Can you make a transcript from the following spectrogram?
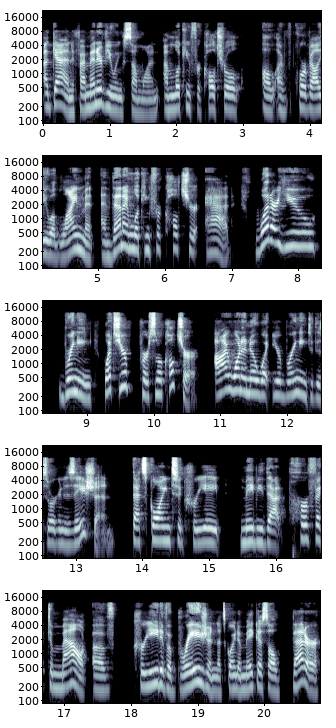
again, if I'm interviewing someone, I'm looking for cultural core value alignment, and then I'm looking for culture add. What are you bringing? What's your personal culture? I want to know what you're bringing to this organization that's going to create maybe that perfect amount of creative abrasion that's going to make us all better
